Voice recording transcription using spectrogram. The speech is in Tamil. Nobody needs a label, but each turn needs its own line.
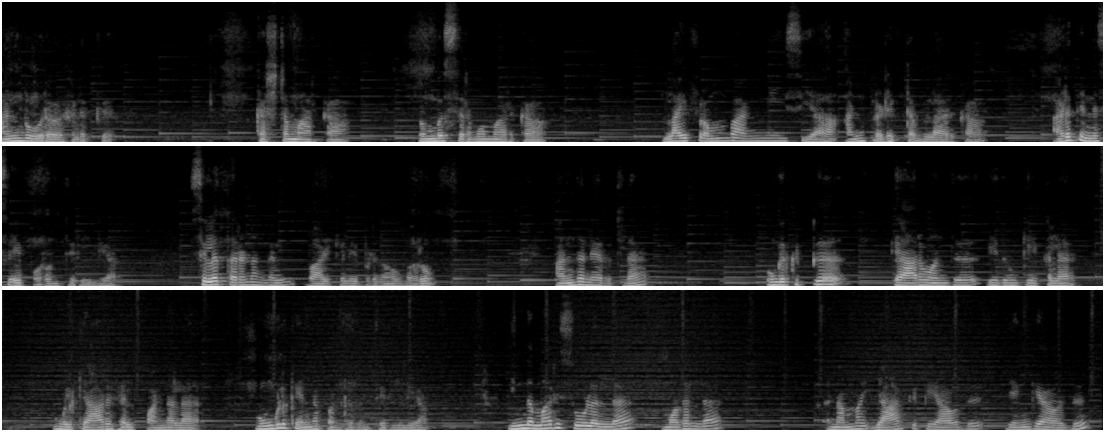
அன்பு உறவுகளுக்கு. கஷ்டமாக இருக்கா? ரொம்ப சிரமமாக இருக்கா? லைஃப் ரொம்ப அன்ஈஸியாக அன்பிரடிக்டபுளாக இருக்கா? அடுத்து என்ன செய்ய போகிறோன்னு தெரியலையா? சில தருணங்கள் வாழ்க்கையில் இப்படி தான் வரும். அந்த நேரத்தில் உங்ககிட்ட யாரும் வந்து எதுவும் கேட்கல உங்களுக்கு யாரும் ஹெல்ப் பண்ணலை. உங்களுக்கு என்ன பண்ணுறதுன்னு தெரியலையா? இந்த மாதிரி சூழலில் முதல்ல நம்ம யார்கிட்டையாவது எங்கேயாவது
